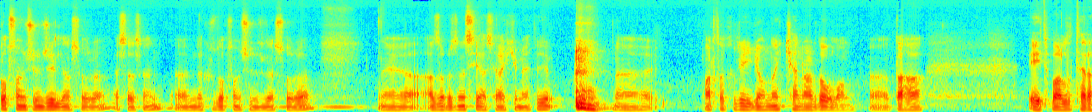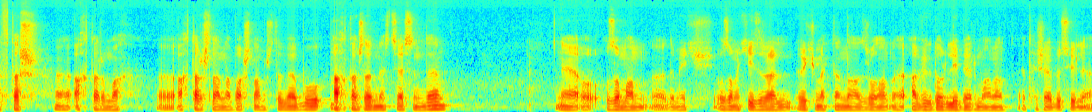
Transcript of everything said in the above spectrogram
93-cü ildən sonra əsasən 1993-cü ildən sonra Azərbaycan siyasi hakimiyyəti artıq regiondan kənarda olan daha etibarlı tərəfdaş axtarmaq axtarışlarına başlamışdı və bu axtarışlar nəticəsində o zaman demək, o zamanki İsrail hökumətindən nazir olan Avigdor Libermanın təşəbbüsü ilə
